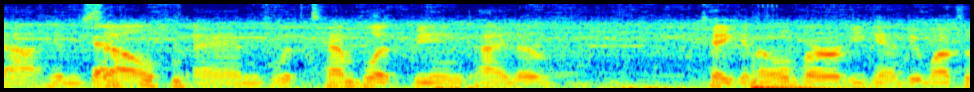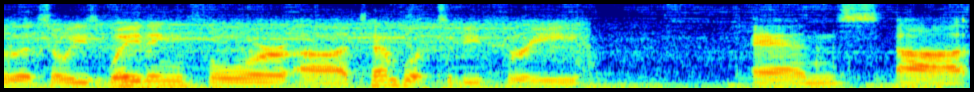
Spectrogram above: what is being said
uh, himself, and with Template being kind of taken over, he can't do much with it. So he's waiting for uh, Template to be free, and uh,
